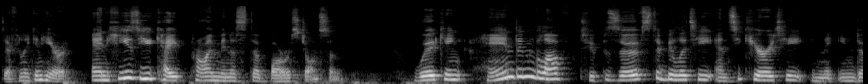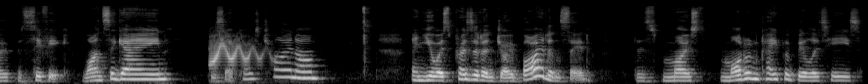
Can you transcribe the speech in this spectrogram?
definitely can hear it. And here's UK Prime Minister Boris Johnson, working hand in glove to preserve stability and security in the Indo-Pacific. Once again, this echoes China. And US President Joe Biden said, there's most modern capabilities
